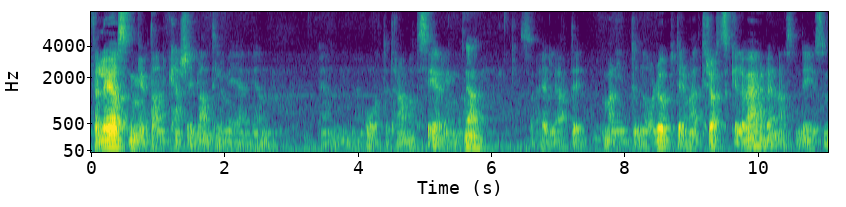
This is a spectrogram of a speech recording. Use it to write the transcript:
förlösning utan kanske ibland till och med en, en återtraumatisering. Ja. Så, eller att det, man inte når upp till de här tröskelvärdena. Så det är ju som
